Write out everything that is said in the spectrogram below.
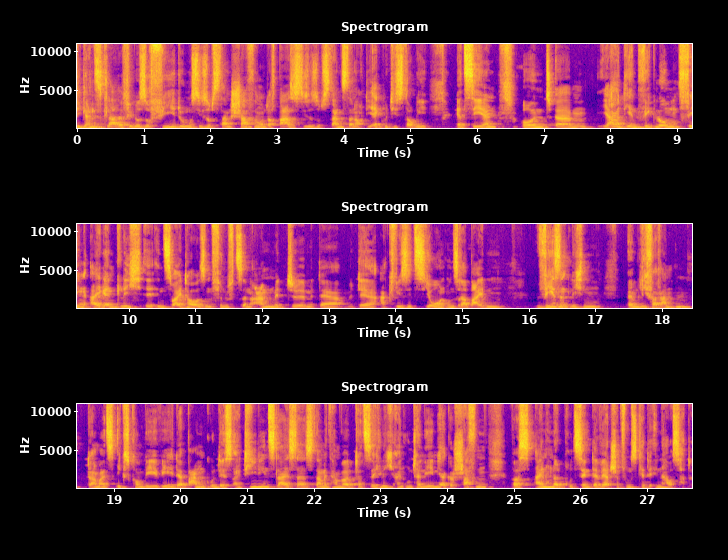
Die ganz klare Philosophie, du musst die Substanz schaffen und auf Basis dieser Substanz dann auch die Equity Story erzählen. Und ähm, ja, die Entwicklung fing eigentlich äh, in 2015 an mit, äh, mit, der, mit der Akquisition unserer beiden wesentlichen ähm, Lieferanten, damals XCOM BEW, der Bank und des IT-Dienstleisters. Damit haben wir tatsächlich ein Unternehmen ja geschaffen, was 100 Prozent der Wertschöpfungskette in-house hatte.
